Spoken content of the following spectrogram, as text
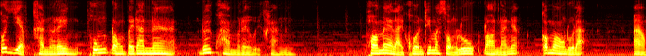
ก็เหยียบคันเร่งพุ่งตรงไปด้านหน้าด้วยความเร็วอีกครั้งหนึ่งพ่อแม่หลายคนที่มาส่งลูกตอนนั้นเนี่ยก็มองดูละอ้าว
